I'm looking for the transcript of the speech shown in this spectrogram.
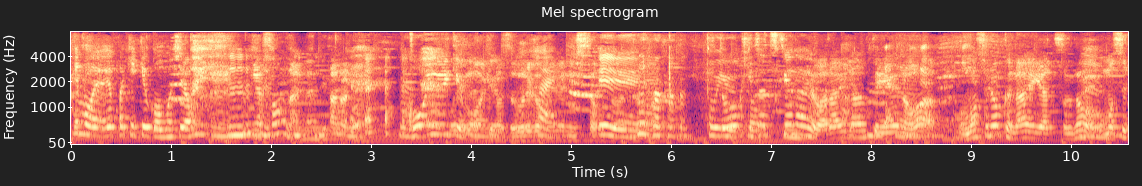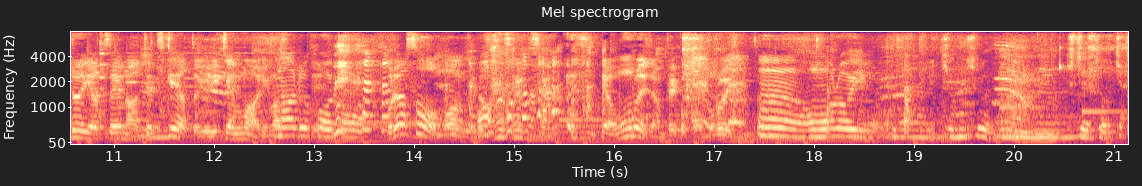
でもやっぱ結局面白い。うん。いやそうなんだあのねこういう意見もあります。俺が目にしたこと人を傷つけない笑いなんていうのは面白くないやつの面白いやつへの当てつけやという意見もありますなるほど 俺はそうは思わんけどいやおもろいじゃん。ペコパおもろいじゃん。うんおもろいよめっちゃ面白い。うん。してそうじゃん。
